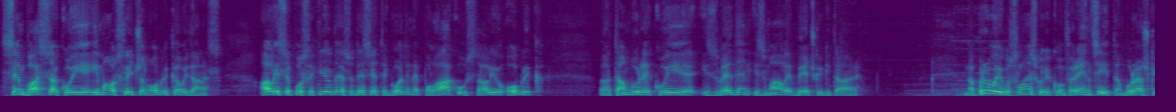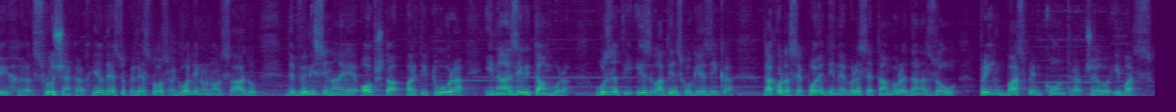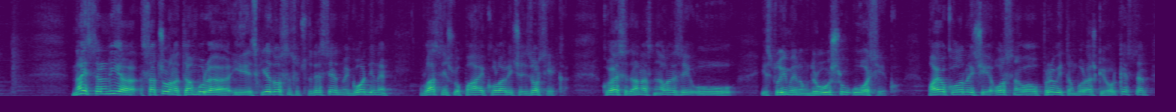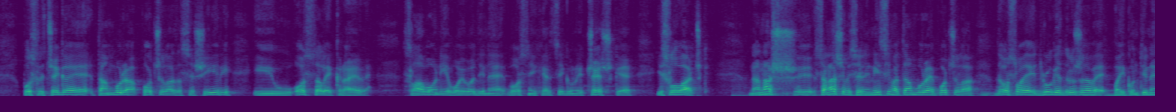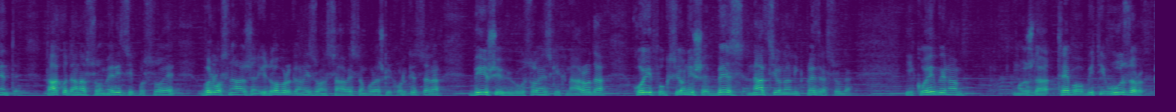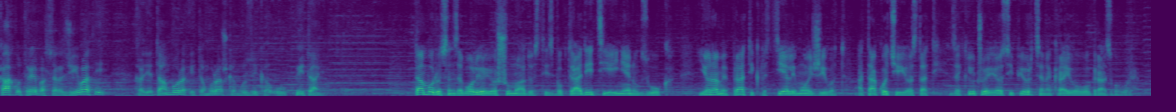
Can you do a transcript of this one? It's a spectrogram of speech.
sem basa koji je imao sličan oblik kao i danas. Ali se poslije 1910. godine polako ustalio oblik tambure koji je izveden iz male bečke gitare. Na prvoj jugoslovenskoj konferenciji tamburaških stručnjaka 1958. godine u Novom Sadu definisina je opšta partitura i nazivi tambura, uzeti iz latinskog jezika, tako da se pojedine vrste tambure danas zovu prim, prim, kontra, čelo i bas. Najstranija sačuvana tambura je iz 1847. godine vlasništvo Paje Kolarića iz Osijeka, koja se danas nalazi u istoimenom društvu u Osijeku. Pajo Kolarić je osnovao prvi tamburaški orkestar, poslije čega je tambura počela da se širi i u ostale krajeve. Slavonije, Vojvodine, Bosne i Hercegovine, Češke i Slovačke sa našim iseljenicima tambura je počela da osvaja i druge države pa i kontinente. Tako danas u Americi postoje vrlo snažan i dobro organizovan savez tamburaških orkestara bivših jugoslovenskih naroda koji funkcioniše bez nacionalnih predrasuda i koji bi nam možda trebao biti uzor kako treba sarađivati kad je tambura i tamburaška muzika u pitanju. Tamburu sam zavolio još u mladosti zbog tradicije i njenog zvuka i ona me prati kroz cijeli moj život, a tako će i ostati, zaključuje Josip Jurca na kraju ovog razgovora.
